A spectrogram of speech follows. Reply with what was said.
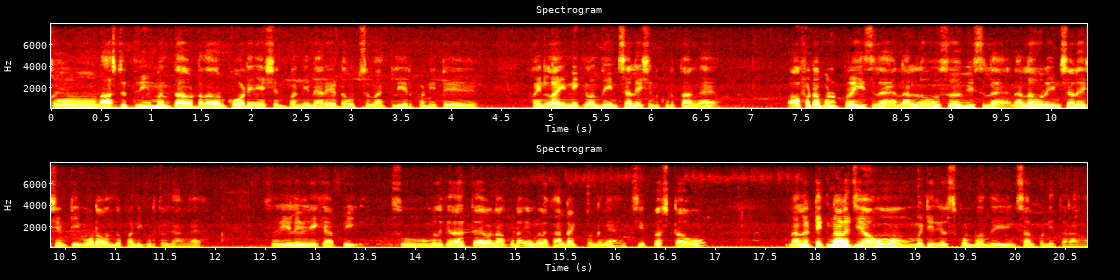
ஸோ லாஸ்ட்டு த்ரீ மந்த் அவர்கிட்ட தான் ஒரு கோஆர்டினேஷன் பண்ணி நிறைய டவுட்ஸ் எல்லாம் கிளியர் பண்ணிவிட்டு ஃபைனலாக இன்றைக்கி வந்து இன்ஸ்டாலேஷன் கொடுத்தாங்க. அஃபோர்டபுள் ப்ரைஸில் நல்ல ஒரு சர்வீஸில் நல்ல ஒரு இன்ஸ்டாலேஷன் டீமோட வந்து பண்ணி கொடுத்துருக்காங்க. So really very happy so உங்களுக்கு எதாவது தேவைன்னா கூட இவங்களை காண்டாக்ட் பண்ணுங்கள் சீப்பஸ்ட்டாகவும் நல்ல டெக்னாலஜியாகவும் மெட்டீரியல்ஸ் கொண்டு வந்து இன்ஸ்டால் பண்ணி தராங்க.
